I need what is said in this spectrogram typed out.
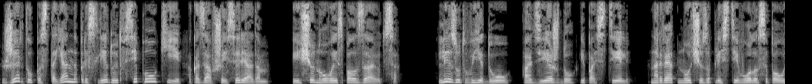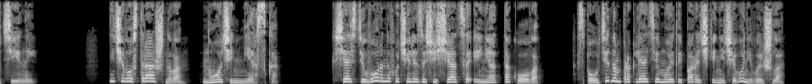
жертву постоянно преследуют все пауки, оказавшиеся рядом, и еще новые сползаются лезут в еду, одежду и постель, норовят ночью заплести волосы паутиной. Ничего страшного, но очень мерзко. К счастью, воронов учили защищаться и не от такого. С паутином проклятием у этой парочки ничего не вышло,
